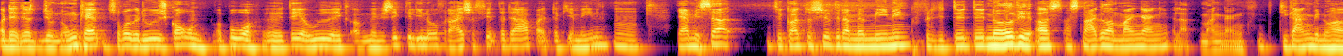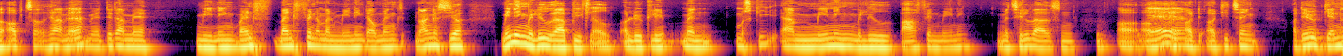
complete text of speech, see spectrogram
Og det, det, jo, nogen kan, så rykker de ud i skoven og bor øh, derude, ikke? Og, men hvis ikke det er lige noget for dig, så find dig det arbejde, der giver mening. Mm. Jamen især, det er godt, du siger det der med mening, fordi det, det er noget, vi også har snakket om mange gange, eller mange gange, de gange, vi nu har optaget her, med, ja. Med det der med mening. Hvordan, hvordan finder man mening? Der er jo mange, mange, der siger, meningen med livet er at blive glad og lykkelig, men måske er meningen med livet bare at finde mening med tilværelsen og, og, Ja, ja. og, og, og de ting. Og det er jo igen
